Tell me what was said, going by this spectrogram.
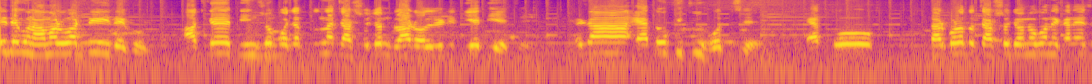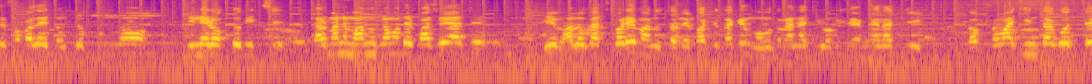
এই দেখুন, আমার ওয়ার্ডটি দেখুন। আজকে তিনশো পঁচাত্তর না চারশো জন ব্লাড অলরেডি দিয়ে দিয়েছে। এটা এত কিছু হচ্ছে। এত, তারপরে তো চারশো জনগণ এখানে এসে সকালে ধৈর্যপূর্ণ দিনে রক্ত দিচ্ছে। তার মানে মানুষ আমাদের পাশে আছে। যে ভালো কাজ করে, মানুষ তাদের পাশে থাকে। মমতা ব্যানার্জি, অভিষেক ব্যানার্জি সবসময় চিন্তা করছে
